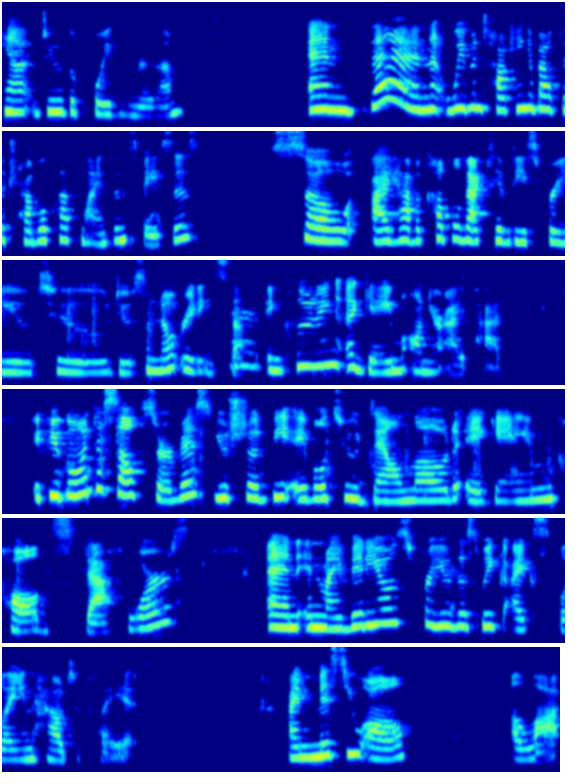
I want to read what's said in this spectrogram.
can't do the poison rhythm. And then we've been talking about the treble clef lines and spaces. So I have a couple of activities for you to do some note reading stuff, including a game on your iPad. If you go into self service, you should be able to download a game called Staff Wars. And in my videos for you this week, I explain how to play it. I miss you all a lot.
